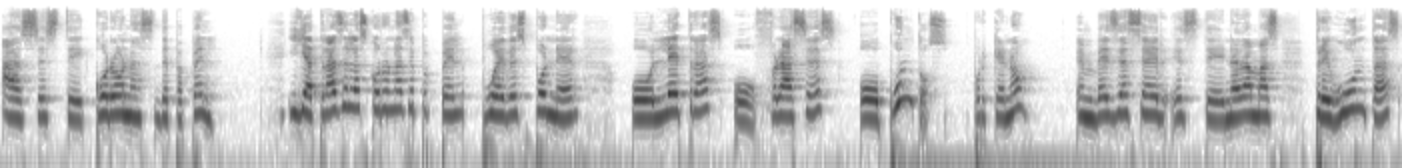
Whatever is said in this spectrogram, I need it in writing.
haz este, coronas de papel. Y atrás de las coronas de papel puedes poner o letras o frases o puntos. ¿Por qué no? En vez de hacer este nada más preguntas,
